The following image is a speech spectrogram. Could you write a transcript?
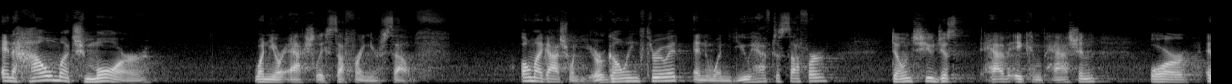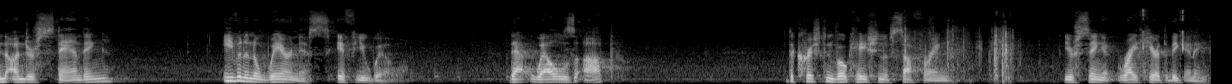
And how much more when you're actually suffering yourself. Oh my gosh, when you're going through it and when you have to suffer, don't you just have a compassion or an understanding, even an awareness, if you will, that wells up? The Christian vocation of suffering, you're seeing it right here at the beginning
